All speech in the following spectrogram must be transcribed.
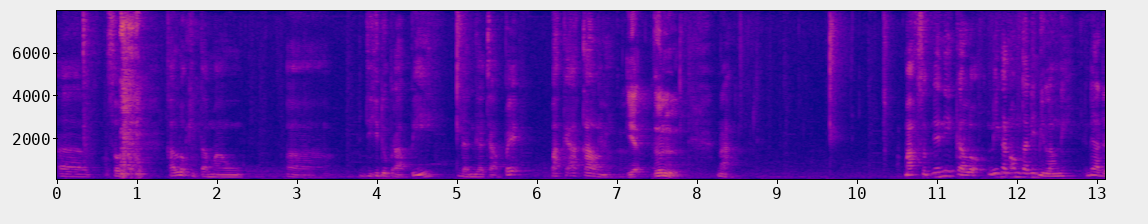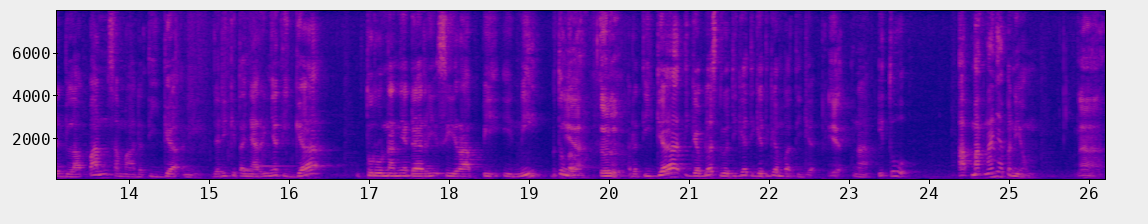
eh, sorry kalau kita mau eh, hidup rapi dan gak capek pakai akal nih Ya, betul. Nah, maksudnya nih kalau ini kan Om tadi bilang nih, ini ada 8 sama ada tiga nih. Jadi kita nyarinya tiga turunannya dari si rapih ini, betul nggak? Iya, betul. Ada tiga, 13, 23, 33, 43. Iya. Nah, itu maknanya apa nih Om? Nah,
